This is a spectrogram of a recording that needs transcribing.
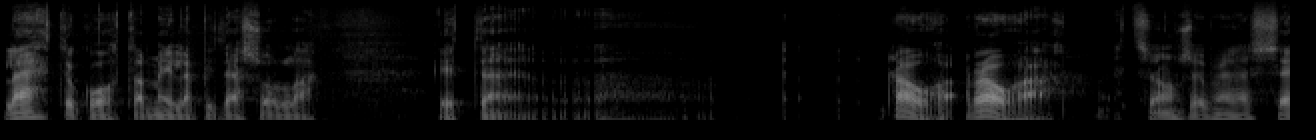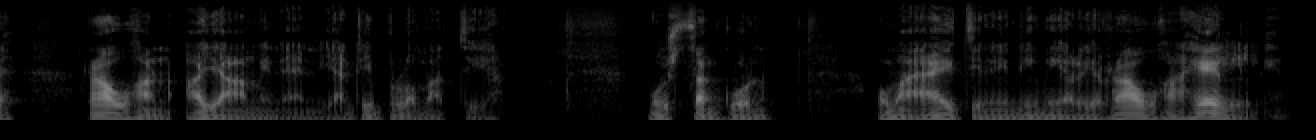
lähtökohta meillä pitäisi olla, että äh, rauha, rauhaa, että se on se meillä se rauhan ajaminen ja diplomatia. Muistan, kun oma äitini nimi oli Rauha Hellin,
